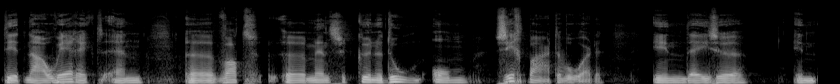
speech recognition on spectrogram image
dit nou werkt en uh, wat uh, mensen kunnen doen om zichtbaar te worden in deze in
